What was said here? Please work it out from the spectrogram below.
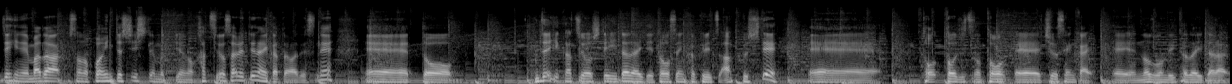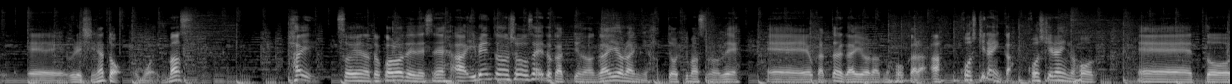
ぜひねまだそのポイントシステムっていうのを活用されてない方はですねえ、ー、とぜひ活用していただいて当選確率アップして、えー、当日の、えー、抽選会、えー、臨んでいただいたら、えー、嬉しいなと思います。はいそういうようなところでですねあイベントの詳細とかっていうのは概要欄に貼っておきますので、えー、よかったら概要欄の方からあ公式 LINE か。公式 LINE の方えー、っと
